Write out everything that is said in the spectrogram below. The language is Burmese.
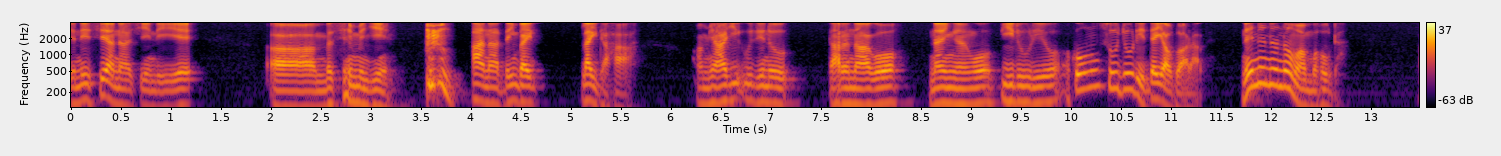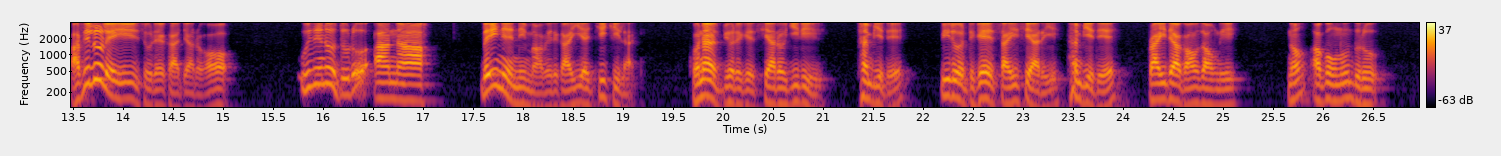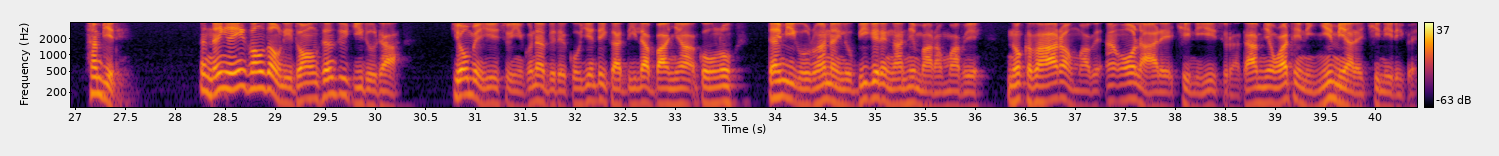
ယနေ့ဆီယနာရှင်တွေရဲ့အာမစင်မချင်းအာနာသိမ့်ပိုက်လိုက်တာဟာအများကြီးဦးဇင်းတို့ဒါရနာကောနိုင်ငံကောပြည်သူတွေရောအကုန်လုံးစိုးကျိုးတွေတက်ရောက်သွားတာပဲနည်းနည်းနည်းတော့မှမဟုတ်တာဘာဖြစ်လို့လဲဆိုတဲ့အခါကျတော့ဦးဇင်းတို့သူတို့အာနာသိမ့်နေနေမှာပဲတခါကြီးကကြည့်ကြည့်လိုက်ခုနကပြောတဲ့ကဆရာတော်ကြီးတွေဖန့်ပစ်တယ်ပြီးတော့တကယ်စာရေးဆရာတွေဖန့်ပစ်တယ်ပရိုက်တာခေါင်းဆောင်တွေနော်အကုန်လုံးသူတို့ဖန့်ပစ်တယ်အဲ့ နိုင်ငံရေးခေါင်းဆောင်တွေဒေါအောင်ဆန်းစုကြည်တို့ဒါပြောမယ်ရေးဆိုရင်ခုနပြောတဲ့ကိုရင်တိတ်ကတီလာပါညာအကုန်လုံးတိုင်းပြည်ကိုရမ်းနိုင်လို့ပြီးခဲ့တဲ့9နှစ်မှာတော့မှပဲနော်ကဘာတော့မှပဲအံ့ဩလာတဲ့အခြေအနေကြီးဆိုတာဒါမြောက်ဝါထင်နေညင်းမြရတဲ့အခြေအနေတွေပဲ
